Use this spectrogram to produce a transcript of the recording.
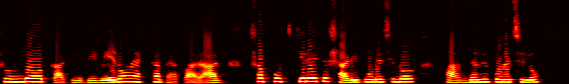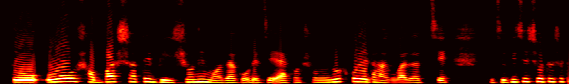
সুন্দর কাটিয়ে দেবে। এরকম একটা ব্যাপার। আর সব পুচকেরাই তো শাড়ি পরেছিল, পাঞ্জাবি পরেছিল। তো ও সবার সাথে ভীষণই মজা করেছে। এখন সুন্দর করে ঢাক বাজাচ্ছে। কিছু কিছু ছোট ছোট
